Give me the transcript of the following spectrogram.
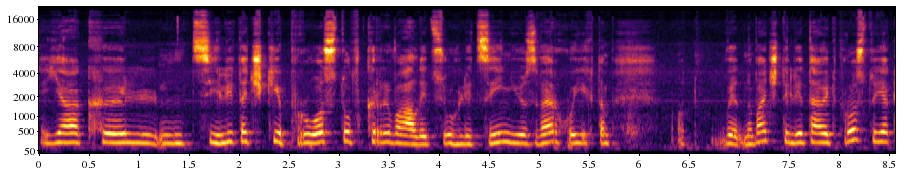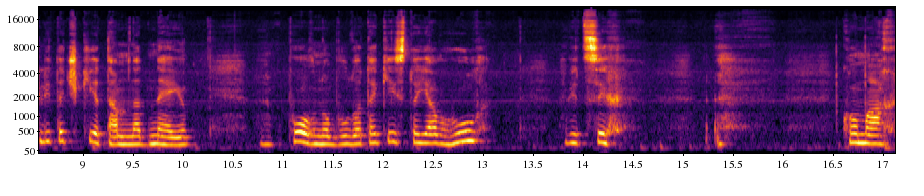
як е, ці літачки просто вкривали цю гліцинію, зверху їх там, от видно, бачите, літають просто як літачки там над нею. Повно було, такий стояв гул від цих комах,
